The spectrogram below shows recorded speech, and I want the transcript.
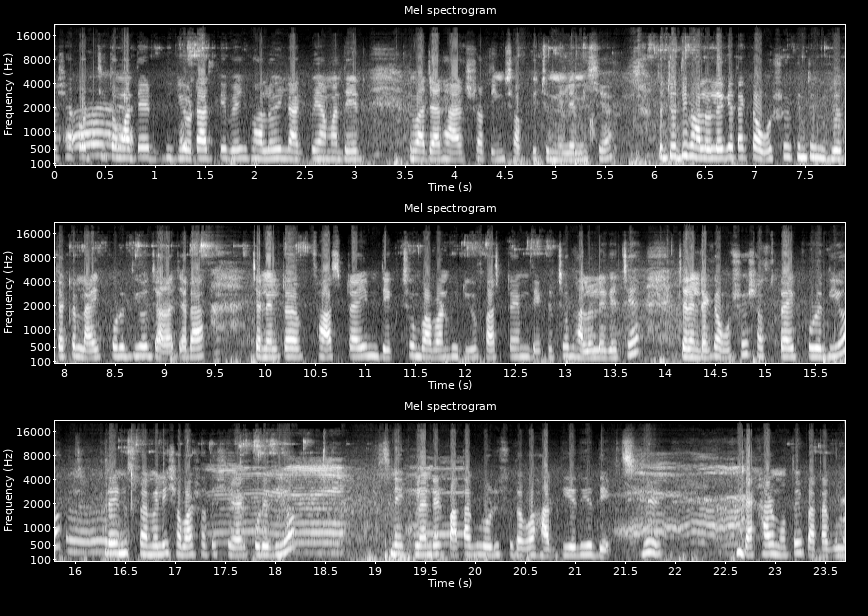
আশা করছি তোমাদের ভিডিওটা আজকে বেশ ভালোই লাগবে, আমাদের বাজার হাট শপিং সব কিছু মিলেমিশে। তো যদি ভালো লেগে থাকে, অবশ্যই কিন্তু ভিডিওতে একটা লাইক করে দিও। যারা যারা চ্যানেলটা ফার্স্ট টাইম দেখছ, বাবার ভিডিও ফার্স্ট টাইম দেখেছ, ভালো লেগেছে, চ্যানেলটাকে অবশ্যই সাবস্ক্রাইব করে দিও। ফ্রেন্ডস ফ্যামিলি সবার সাথে শেয়ার করে দিও। স্নেক প্ল্যান্টের পাতাগুলো ওরই দেখো হাত দিয়ে দিয়ে দেখছে। দেখার মতোই পাতাগুলো,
